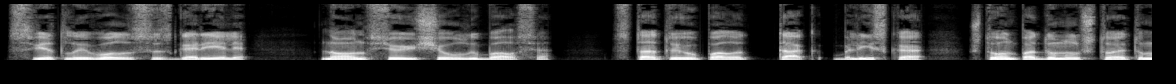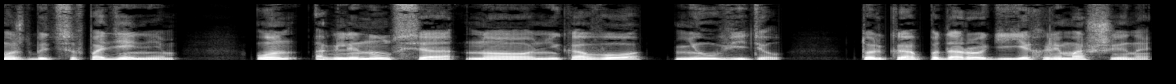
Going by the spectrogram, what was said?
Светлые волосы сгорели, но он все еще улыбался. Статуя упала так близко, что он подумал, что это может быть совпадением. Он оглянулся, но никого не увидел. Только по дороге ехали машины.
